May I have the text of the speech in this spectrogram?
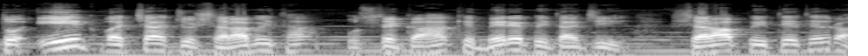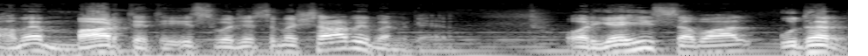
तो एक बच्चा जो शराबी था, उसने कहा कि मेरे पिताजी शराब पीते थे और हमें मारते थे, इस वजह से मैं शराबी बन गया। और यही सवाल उधर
